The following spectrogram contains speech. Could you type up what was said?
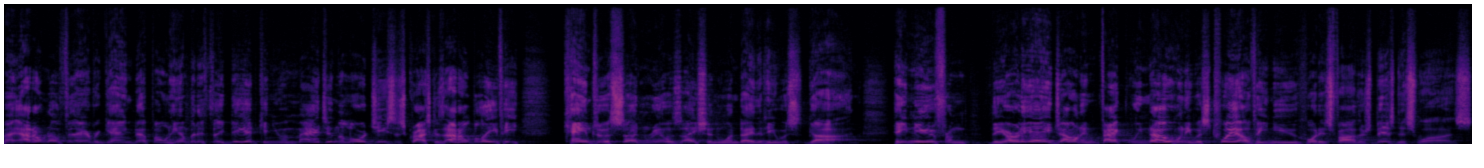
I don't know if they ever ganged up on him, but if they did, can you imagine the Lord Jesus Christ? Because I don't believe he came to a sudden realization one day that he was God. He knew from the early age on. In fact, we know when he was 12, he knew what his father's business was.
